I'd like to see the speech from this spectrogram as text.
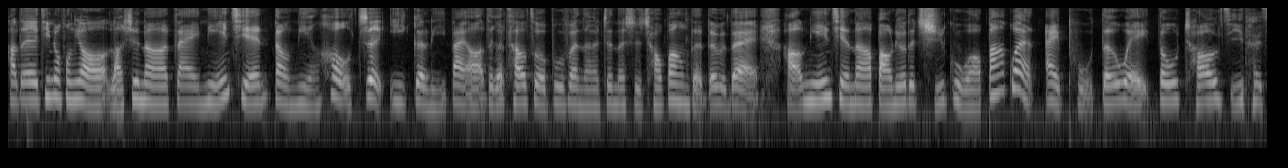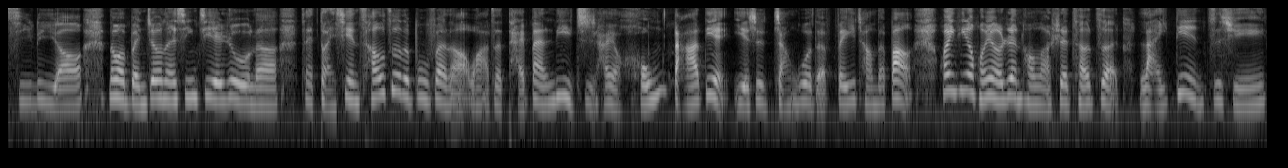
好的，听众朋友，老师呢在年前到年后这一个礼拜哦，这个操作部分呢真的是超棒的，对不对？好，年前呢保留的持股哦，八冠、爱普、德维都超级的犀利哦。那么本周呢新介入呢，在短线操作的部分哦，哇，这台办励志还有宏达电也是掌握的非常的棒。欢迎听众朋友认同老师的操作，来电咨询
